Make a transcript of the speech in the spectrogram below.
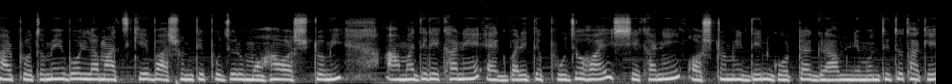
আর প্রথমেই বললাম, আজকে বাসন্তী পুজোর মহা অষ্টমী। আমাদের এখানে এক বাড়িতে পুজো হয়, সেখানেই অষ্টমীর দিন গোটা গ্রাম নিমন্ত্রিত থাকে।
